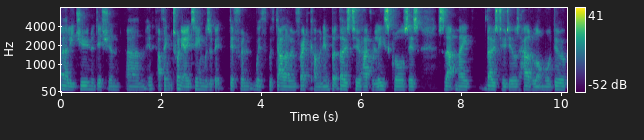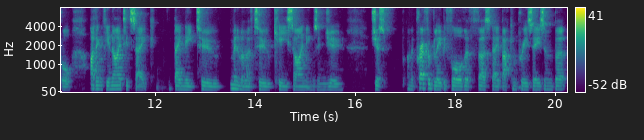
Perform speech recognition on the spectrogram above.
early June edition. Um, in, I think 2018 was a bit different with with Dalot and Fred coming in, but those two had release clauses, so that made those two deals a hell of a lot more doable. I think for United's sake, they need two minimum of two key signings in June. Just I mean, preferably before the first day back in pre-season. But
